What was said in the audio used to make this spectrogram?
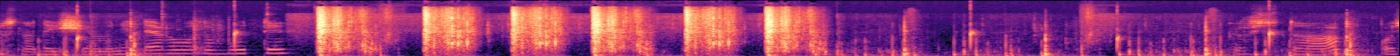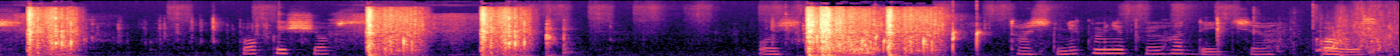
Зараз треба ще мені дерево добути. Ось так, ось так. Поки що все. Ось так. Тростник мені пригодиться. Колись.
